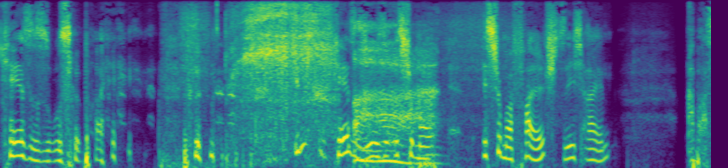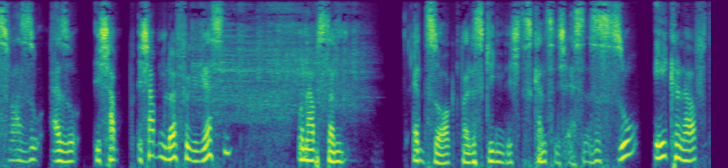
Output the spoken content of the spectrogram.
Käsesoße bei. Instant Käsesoße ist schon mal, ist schon mal falsch, sehe ich ein. Aber es war so, also ich habe ich hab einen Löffel gegessen und habe es dann entsorgt, weil das ging nicht. Das kannst du nicht essen. Es ist so ekelhaft.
